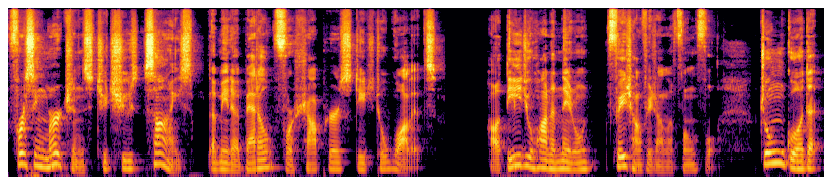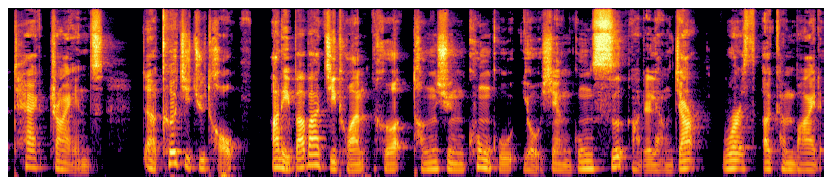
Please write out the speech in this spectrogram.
forcing merchants to choose sides amid a battle for shoppers' digital wallets. 好，第一句话的内容非常非常的丰富。中国的 tech giants 的科技巨头阿里巴巴集团和腾讯控股有限公司啊，这两家 worth a combined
